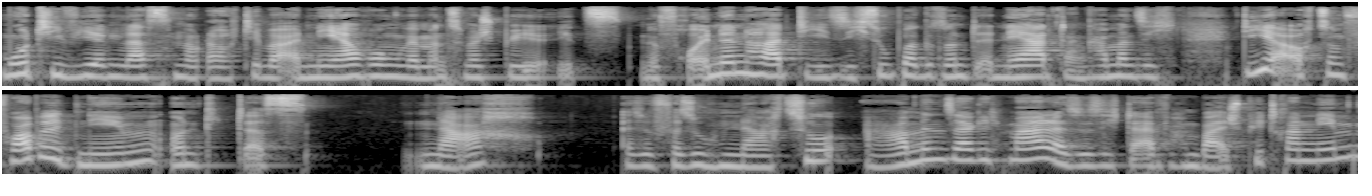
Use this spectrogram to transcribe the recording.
motivieren lassen oder auch Thema Ernährung. Wenn man zum Beispiel jetzt eine Freundin hat, die sich super gesund ernährt, dann kann man sich die ja auch zum Vorbild nehmen und das nach, also versuchen nachzuahmen, sage ich mal, also sich da einfach ein Beispiel dran nehmen.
